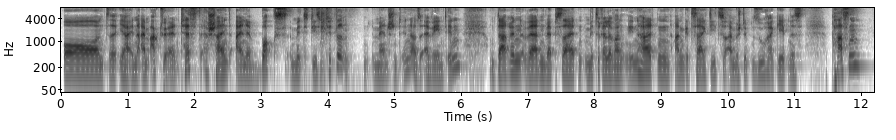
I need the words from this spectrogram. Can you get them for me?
Und äh, ja, in einem aktuellen Test erscheint eine Box mit diesem Titel, Mentioned In, also erwähnt in. Und darin werden Webseiten mit relevanten Inhalten angezeigt, die zu einem bestimmten Suchergebnis passen.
